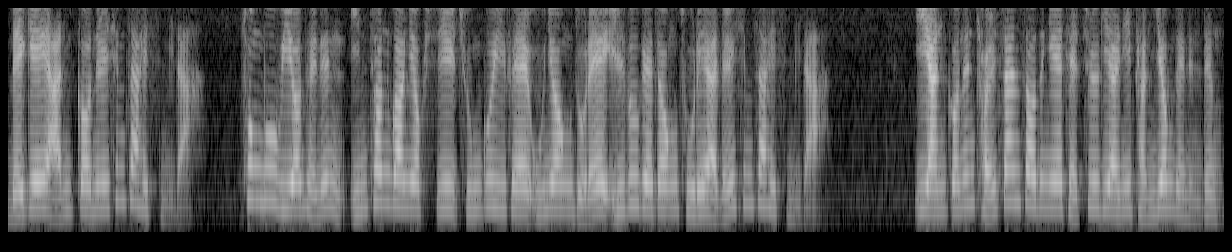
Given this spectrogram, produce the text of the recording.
4개의 안건을 심사했습니다. 총무위원회는 인천광역시 중구의회 운영조례 일부 개정 조례안을 심사했습니다. 이 안건은 결산서 등의 제출 기한이 변경되는 등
